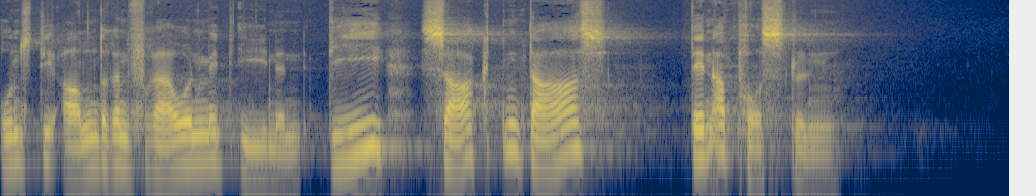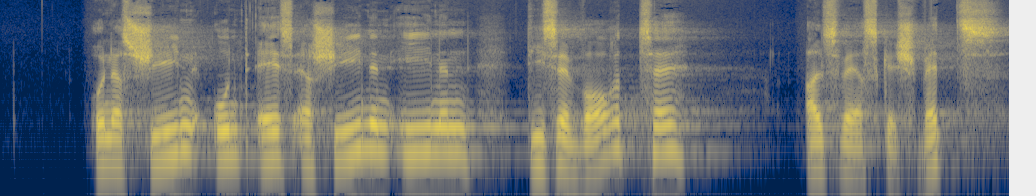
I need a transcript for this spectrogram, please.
und die anderen Frauen mit ihnen. Die sagten das den Aposteln. Und, erschien, und es erschienen ihnen diese Worte, als wär's Geschwätz,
